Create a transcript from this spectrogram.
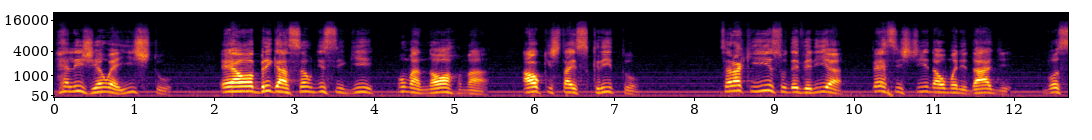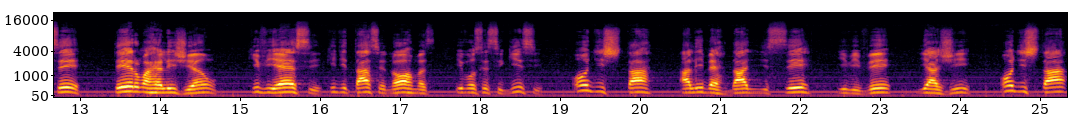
religião é isto? é a obrigação de seguir uma norma, algo que está escrito. Será que isso deveria persistir na humanidade? Você ter uma religião que viesse, que ditasse normas e você seguisse? Onde está a liberdade de ser, de viver, de agir? Onde está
